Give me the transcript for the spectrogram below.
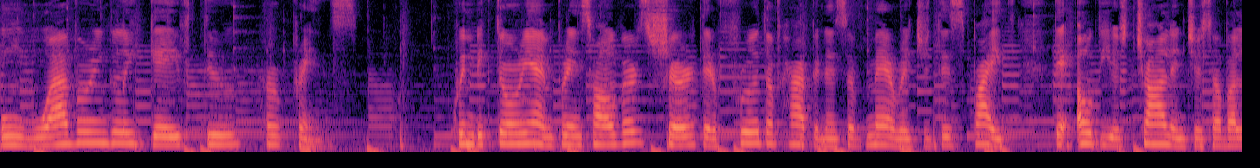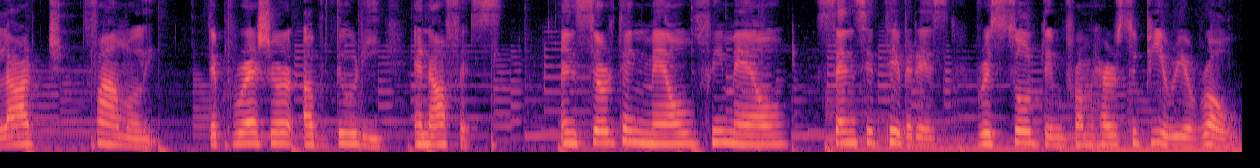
unwaveringly gave to her prince. Queen Victoria and Prince Albert shared the fruit of happiness of marriage despite the obvious challenges of a large family, the pressure of duty and office, and certain male female sensitivities resulting from her superior role.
